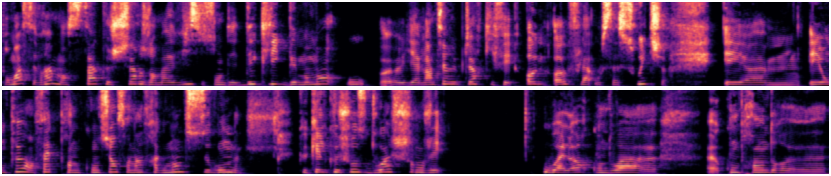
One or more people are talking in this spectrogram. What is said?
Pour moi, c'est vraiment ça que je cherche dans ma vie. Ce sont des déclics, des moments où il y a l'interrupteur qui fait on/off, là où ça switch, et, et on peut en fait prendre conscience en un fragment de seconde que quelque chose doit changer ou alors qu'on doit euh, euh, comprendre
